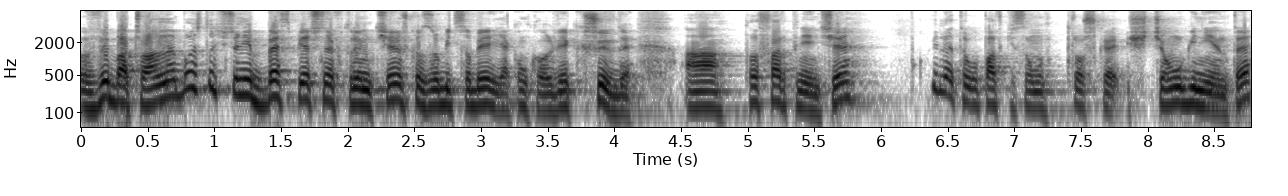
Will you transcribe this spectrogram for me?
wybaczalne, bo jest to ćwiczenie bezpieczne, w którym ciężko zrobić sobie jakąkolwiek krzywdę. A to szarpnięcie, o ile te łopatki są troszkę ściągnięte,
